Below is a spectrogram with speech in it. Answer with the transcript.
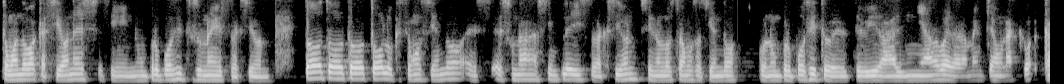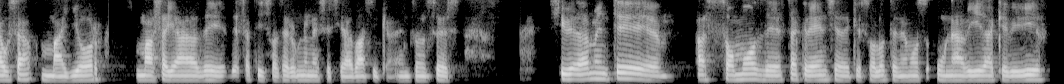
tomando vacaciones sin un propósito es una distracción. Todo, todo, todo, todo lo que estamos haciendo es, es una simple distracción si no lo estamos haciendo con un propósito de, de vida alineado verdaderamente a una causa mayor más allá de, de satisfacer una necesidad básica. Entonces, si verdaderamente somos de esta creencia de que solo tenemos una vida que vivir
